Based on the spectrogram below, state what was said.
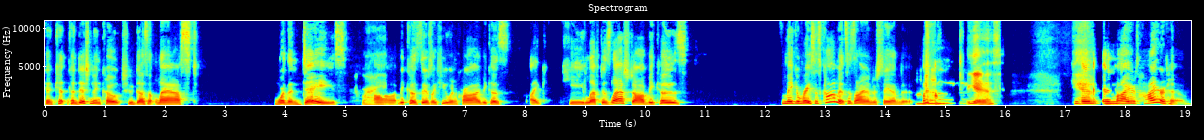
and conditioning coach who doesn't last more than days right. uh, because there's a hue and cry because like he left his last job because making racist comments as i understand it mm-hmm. yes yeah. and and myers hired him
